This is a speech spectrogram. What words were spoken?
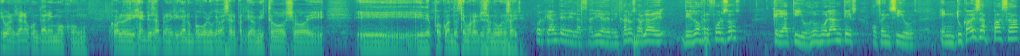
Y bueno, ya nos juntaremos con, con los dirigentes a planificar un poco lo que va a ser el partido amistoso y, y- y después cuando estemos regresando a Buenos Aires. Jorge, antes de la salida de Ricardo se hablaba de, de dos refuerzos creativos, dos volantes ofensivos. En tu cabeza pasa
